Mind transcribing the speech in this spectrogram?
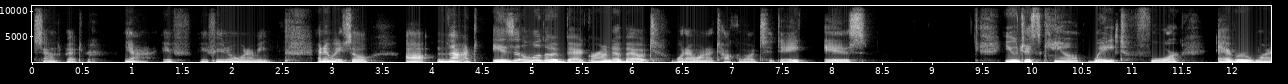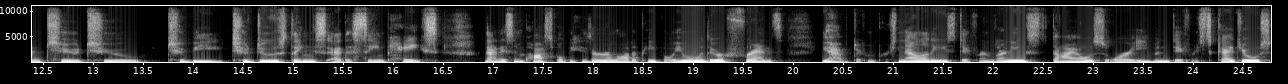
sound better. Yeah, if if you know what I mean. Anyway, so uh, that is a little bit background about what I want to talk about today is you just can't wait for everyone to to to be to do things at the same pace. That is impossible because there are a lot of people even with your friends you have different personalities different learning styles or even different schedules.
